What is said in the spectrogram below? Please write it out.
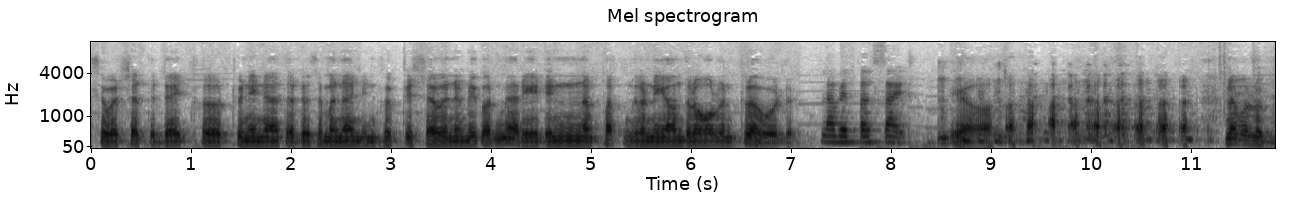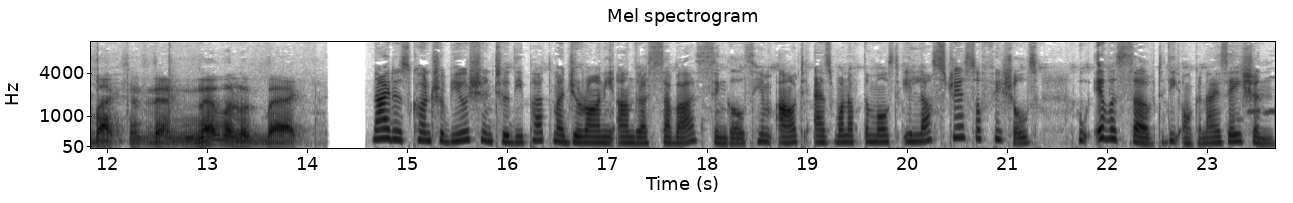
So we set the date for 29th of December 1957, and we got married in Patngrani, Andhra Hall in Cloud. Love at first sight. Yeah. Never looked back since then. Never looked back. Naidoo's contribution to the Padma Jirani Andhra Sabha singles him out as one of the most illustrious officials who ever served the organization.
